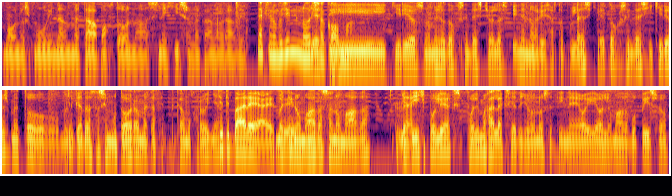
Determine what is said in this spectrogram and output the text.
μόνος μου ή να μετά από αυτό να συνεχίσω να κάνω ράδιο. Εντάξει, νομίζω είναι νωρίς Γιατί ακόμα. κυρίως νομίζω το έχω συνδέσει κιόλα. Είναι νωρίς αυτό που λες και το έχω συνδέσει και κυρίως με, το, με την κατάστασή μου τώρα, με τα φοιτητικά μου χρόνια. Και την παρέα, έτσι. με την ομάδα σαν ομάδα. Ναι. Γιατί έχει πολύ, αξ- πολύ μεγάλη αξία το γεγονός ότι είναι η όλη ομάδα από πίσω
